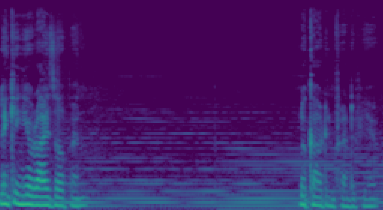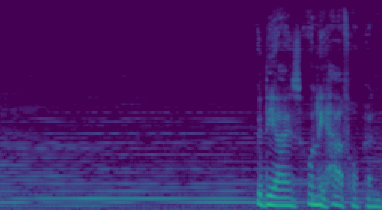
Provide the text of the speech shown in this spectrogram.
Blinking your eyes open, look out in front of you. With the eyes only half open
